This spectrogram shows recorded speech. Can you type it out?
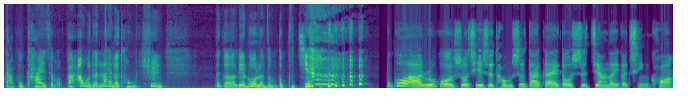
打不开怎么办？啊，我的赖的通讯那个联络人怎么都不见？不过啊，如果说其实同事大概都是这样的一个情况，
